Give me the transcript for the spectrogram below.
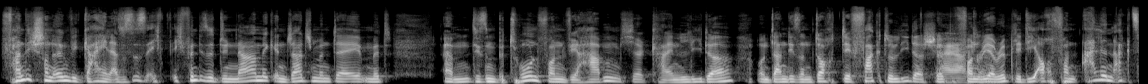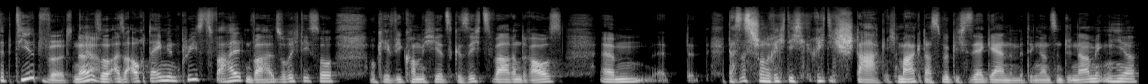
fand ich schon irgendwie geil. Also es ist, ich, ich finde diese Dynamik in Judgment Day mit ähm, diesem Beton von wir haben hier keinen Leader und dann diesem doch de facto Leadership Ja, ja, von. Rhea Ripley, die auch von allen akzeptiert wird. Ne? Ja. So, also auch Damien Priests Verhalten war halt so richtig so, okay, wie komme ich hier jetzt gesichtswahrend raus? Ähm, das ist schon richtig, richtig stark. Ich mag das wirklich sehr gerne mit den ganzen Dynamiken hier.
